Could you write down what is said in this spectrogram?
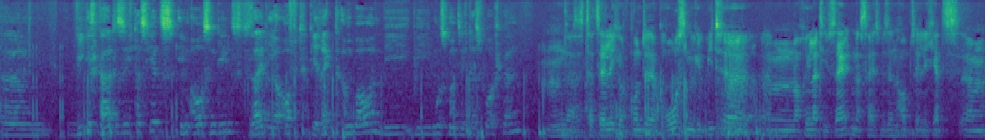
Ähm, wie gestaltet sich das jetzt im Außendienst? Seid ihr oft direkt am Bauern? Wie, wie muss man sich das vorstellen? Das ist tatsächlich aufgrund der großen Gebiete ähm, noch relativ selten. Das heißt, wir sind hauptsächlich jetzt ähm,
